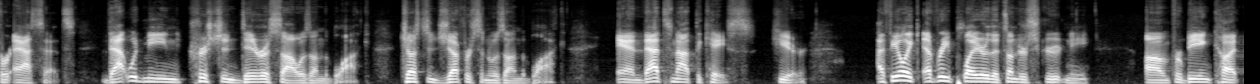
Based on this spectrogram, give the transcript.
for assets. That would mean Christian Darrisaw was on the block. Justin Jefferson was on the block. And that's not the case here. I feel like every player that's under scrutiny um, for being cut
